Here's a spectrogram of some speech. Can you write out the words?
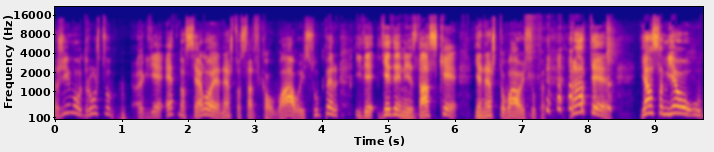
da živimo u društvu e, gdje etno selo je nešto sad kao wow i super, i gdje jedenje s daske je nešto wow i super. Brate, ja sam jeo u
